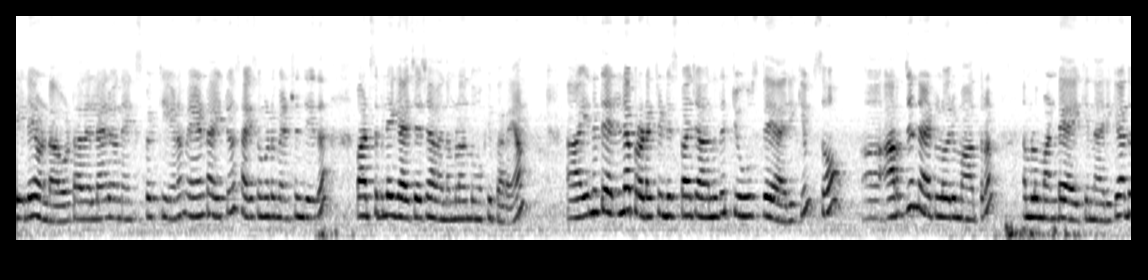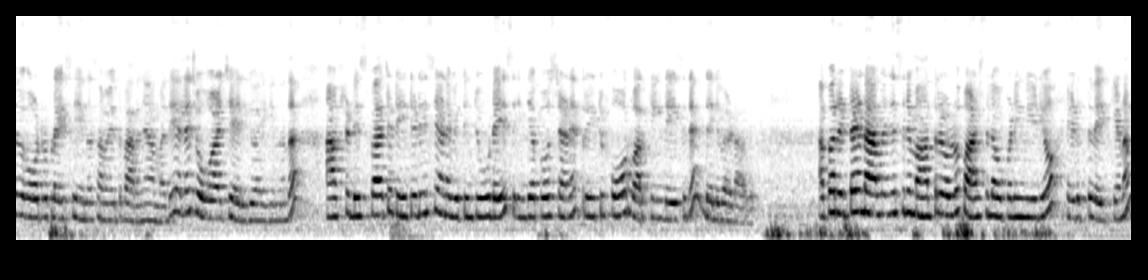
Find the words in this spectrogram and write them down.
ഡിലേ ഉണ്ടാവും കേട്ടോ. അതെല്ലാവരും ഒന്ന് എക്സ്പെക്ട് ചെയ്യണം. വേണ്ട ഐറ്റവും സൈസും കൂടെ മെൻഷൻ ചെയ്ത് വാട്സപ്പിലേക്ക് അയച്ചാൽ നമ്മൾ നോക്കി പറയാം. ഇന്നത്തെ എല്ലാ പ്രൊഡക്റ്റും ഡിസ്പാച്ച് ആകുന്നത് ട്യൂസ്ഡേ ആയിരിക്കും. സോ അർജന്റ് ആയിട്ടുള്ളവർ മാത്രം നമ്മൾ മൺഡേ അയക്കുന്നതായിരിക്കും. അത് ഓർഡർ പ്ലേസ് ചെയ്യുന്ന സമയത്ത് പറഞ്ഞാൽ മതി. അല്ലെ ചൊവ്വാഴ്ച ആയിരിക്കും അയക്കുന്നത്. After dispatch T T D C ആണ് within two days India post ആണ് ത്രീ ടു ഫോർ വർക്കിംഗ് ഡേയ്സിൽ ഡെലിവേർഡ് ആകും. അപ്പോൾ റിട്ടേൺ ഡാമേജസിന് മാത്രമേ ഉള്ളൂ. പാഴ്സൽ ഓപ്പണിംഗ് വീഡിയോ എടുത്ത് വെക്കണം.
